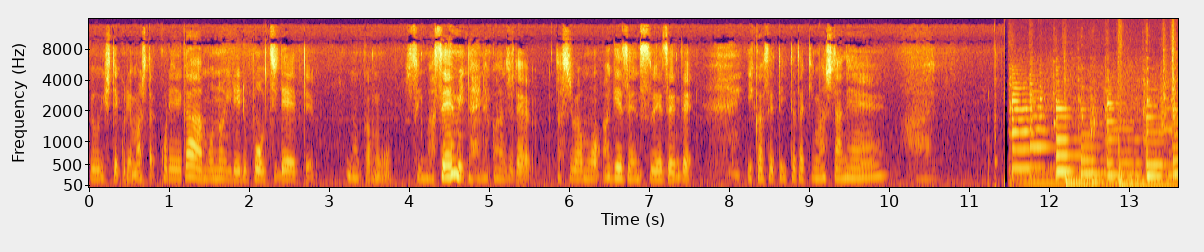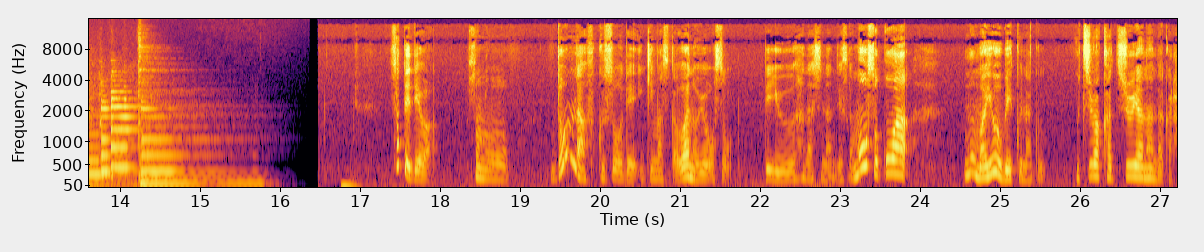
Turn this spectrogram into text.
用意してくれましたこれが物入れるポーチでってなんかもうすいませんみたいな感じで私はもう上げ膳据え膳で行かせていただきましたね。さてではそのどんな服装でいきますか？和の要素っていう話なんですがもうそこはもう迷うべくなくうちは甲冑屋なんだから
